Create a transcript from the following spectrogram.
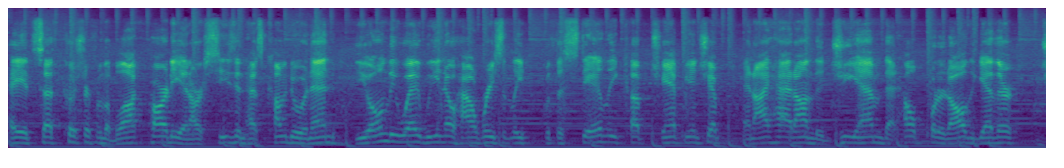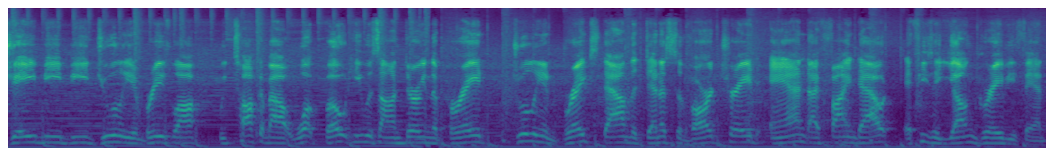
Hey, it's Seth Kushner from the Block Party, and our season has come to an end. The only way we know how recently with the Stanley Cup Championship, and I had on the GM that helped put it all together, JBB Julien BriseBois. We talk about what boat he was on during the parade. Julien breaks down the Denis Savard trade, and I find out if he's a Yung Gravy fan.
